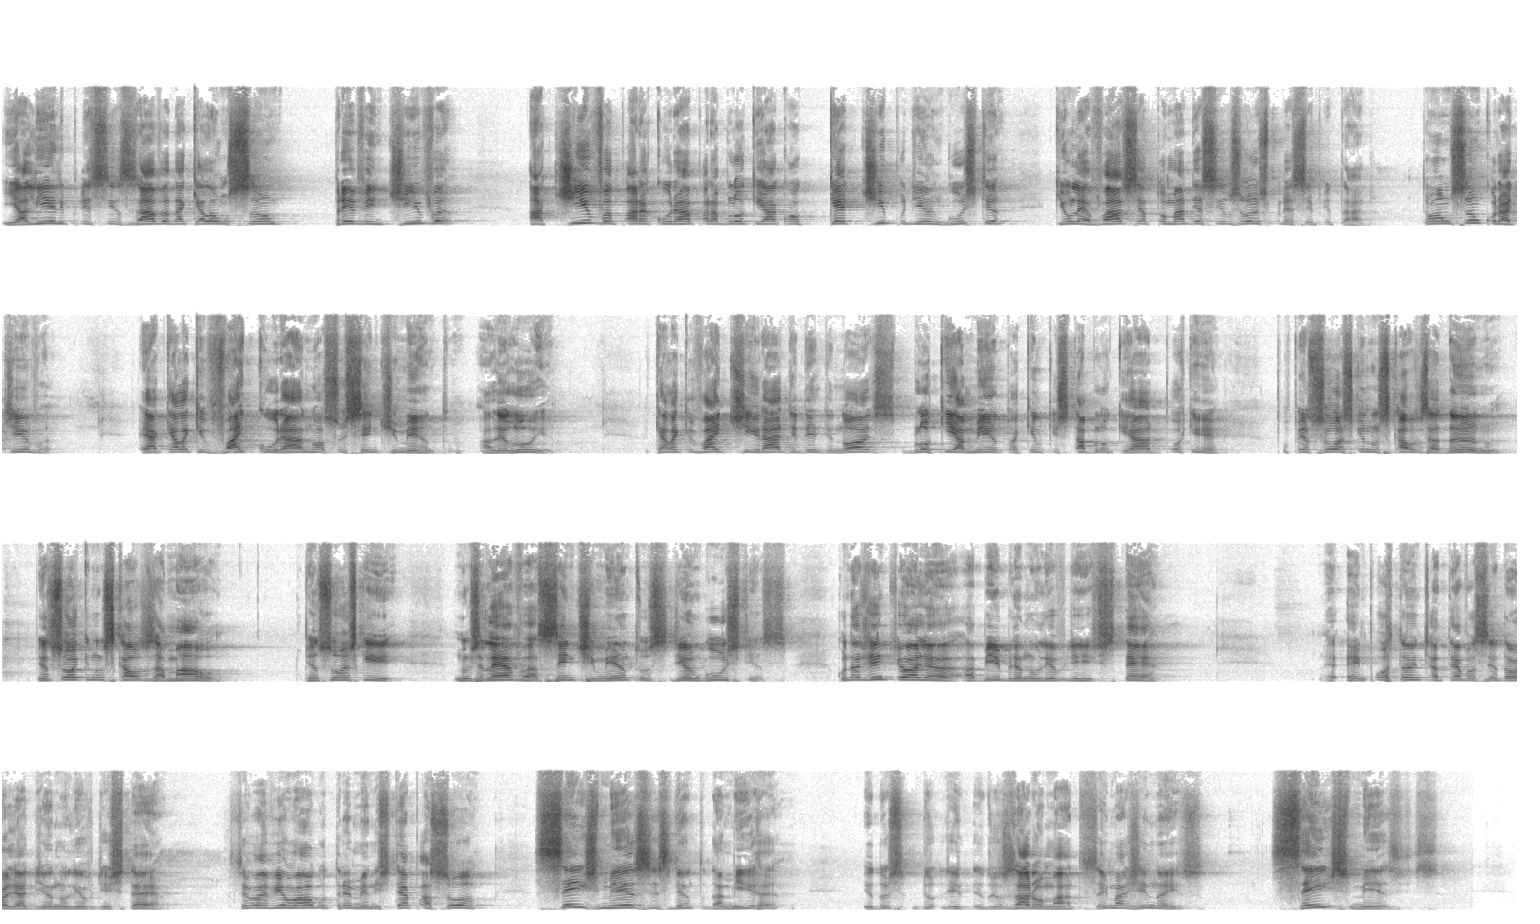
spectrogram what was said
E ali ele precisava daquela unção preventiva, ativa para curar, para bloquear qualquer tipo de angústia que o levasse a tomar decisões precipitadas. Então, a unção curativa é aquela que vai curar nossos sentimentos. Aleluia. Aquela que vai tirar de dentro de nós bloqueamento, aquilo que está bloqueado. Por quê? Por pessoas que nos causam dano, pessoas que nos causam mal, pessoas que nos levam a sentimentos de angústias. Quando a gente olha a Bíblia no livro de Esther, é, é importante até você dar uma olhadinha no livro de Esther. Você vai ver algo tremendo. Esther passou seis meses dentro da mirra e dos, dos aromatos. Você imagina isso? Seis meses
